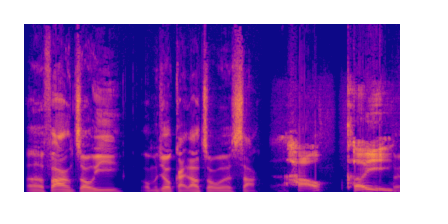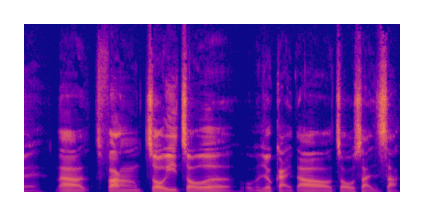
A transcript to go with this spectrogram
呃放周一，我们就改到周二上。好，可以。对，那放周一、周二，我们就改到周三上。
